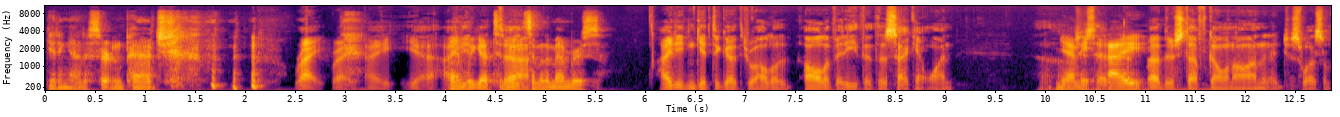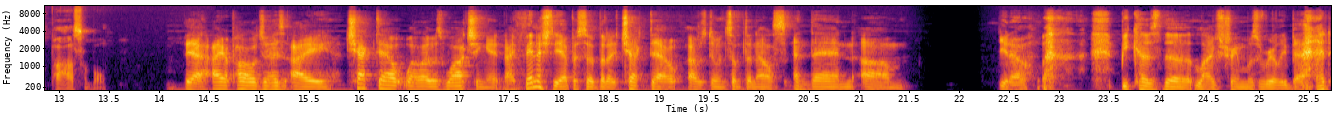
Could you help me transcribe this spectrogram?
getting out a certain patch, Right, right. I yeah. I and we got to meet uh, some of the members. I didn't get to go through all of all of it either. The second one. Uh, Yeah, I mean, I- other stuff going on, and it just wasn't possible. Yeah, I apologize. I checked out while I was watching it. I finished the episode, but I checked out. I was doing something else, and then, um, you know, because the live stream was really bad,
